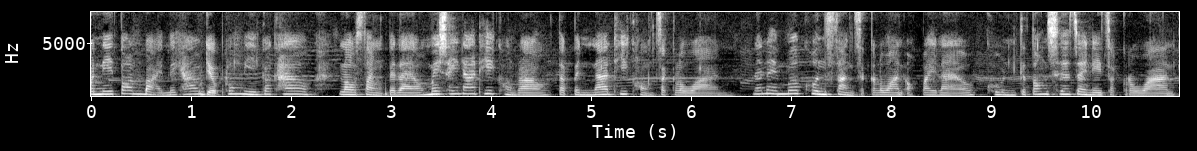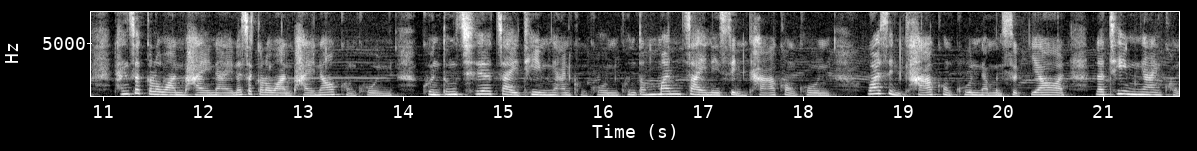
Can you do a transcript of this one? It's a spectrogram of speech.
วันนี้ตอนบ่ายไม่เข้า เดี๋ยวพรุ่งนี้ก็เข้า เราสั่งไปแล้วไม่ใช่หน้าที่ของเรา แต่เป็นหน้าที่ของจักรวาล และในเมื่อคุณสั่งจักรวาลออกไปแล้ว คุณก็ต้องเชื่อใจในจักรวาล ทั้งจักรวาลภายในและจักรวาลภายนอกของคุณ คุณต้องเชื่อใจทีมงานของคุณ คุณต้องมั่นใจในสินค้าของคุณ ว่าสินค้าของคุณนะมันสุดยอด และทีมงานของ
